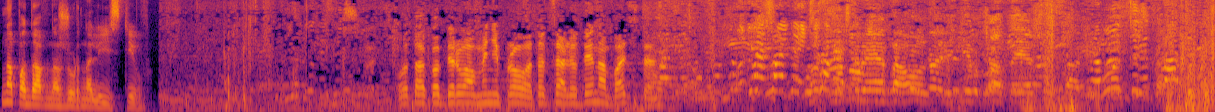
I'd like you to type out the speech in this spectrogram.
нападав на журналістів. Отак обірвав мені провод. Оця людина, бачите? Треба, ось, дівчата, я ще самі.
